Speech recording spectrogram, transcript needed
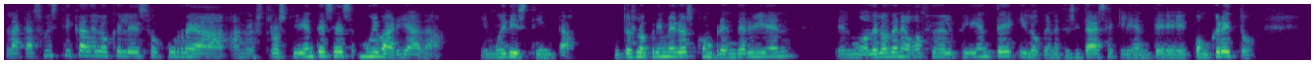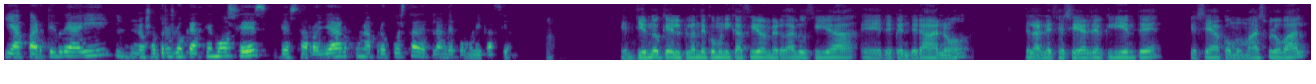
la casuística de lo que les ocurre a, a nuestros clientes es muy variada y muy distinta. Entonces, lo primero es comprender bien el modelo de negocio del cliente y lo que necesita ese cliente concreto. Y a partir de ahí, nosotros lo que hacemos es desarrollar una propuesta de plan de comunicación. Entiendo que el plan de comunicación, ¿verdad, Lucía? Eh, dependerá, ¿no? De las necesidades del cliente, que sea como más global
